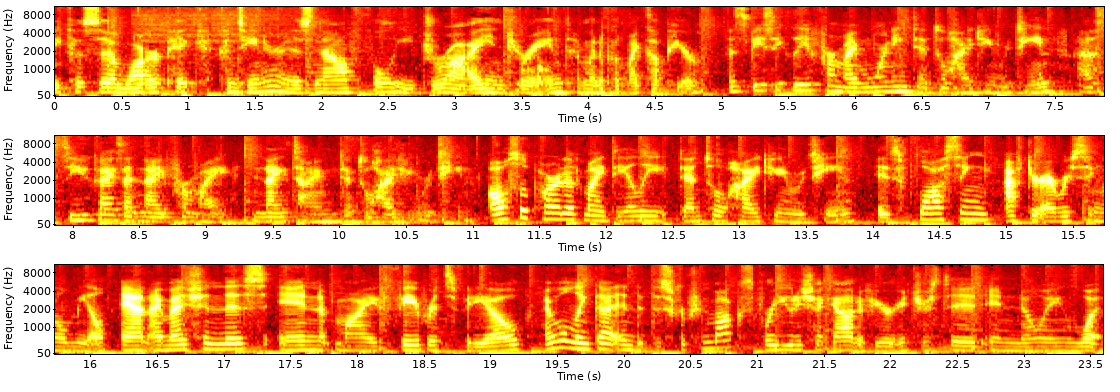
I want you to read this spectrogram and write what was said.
because the Waterpik container is now fully dry and drained, I'm gonna put my cup here. That's basically for my morning dental hygiene routine. I'll see you guys at night for my nighttime dental hygiene routine. Also part of my daily dental hygiene routine is flossing after every single meal. And I mentioned this in my favorites video. I will link that in the description box for you to check out if you're interested in knowing what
